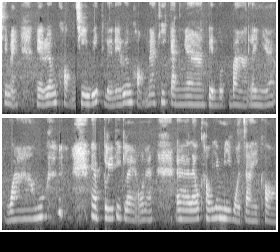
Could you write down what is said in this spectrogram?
ใช่ไหม ในเรื่องของชีวิตหรือในเรื่องของหน้าที่การงาน เปลี่ยนบทบาทอะไรเงี้ยว้าว แอบกรี๊ดอีกแล้วนะแล้วเขายังมีหัวใจของ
